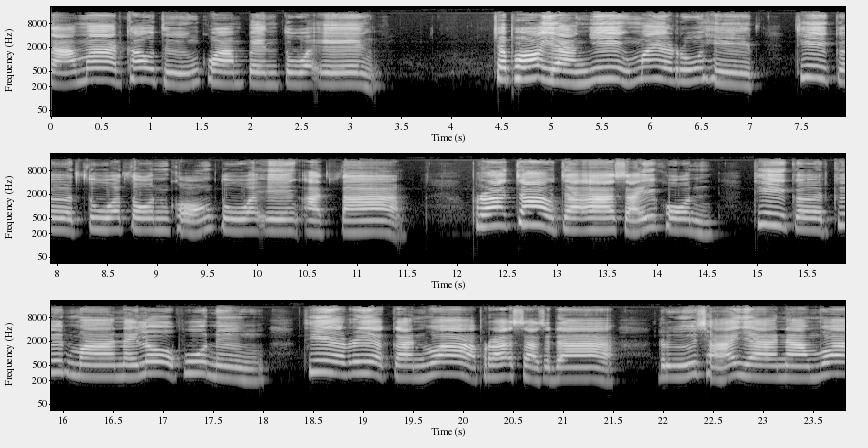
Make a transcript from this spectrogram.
สามารถเข้าถึงความเป็นตัวเอง เฉพาะอย่างยิ่งไม่รู้เหตุ ที่เกิดตัวตนของตัวเองอัตตา พระเจ้าจะอาศัยคนที่เกิดขึ้นมาในโลกผู้หนึ่ง ที่เรียกกันว่าพระศาสดา หรือฉายานามว่า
